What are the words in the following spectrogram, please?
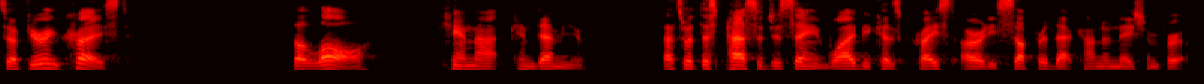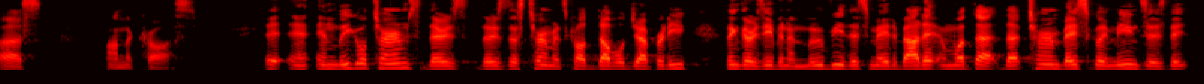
So if you're in Christ, the law cannot condemn you. That's what this passage is saying. Why? Because Christ already suffered that condemnation for us on the cross. In legal terms, there's, there's this term, it's called double jeopardy. I think there's even a movie that's made about it. And what that, that term basically means is that,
